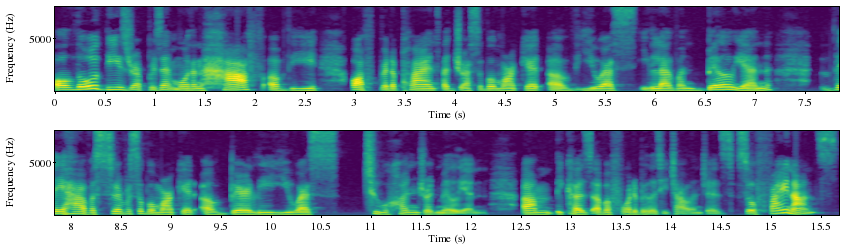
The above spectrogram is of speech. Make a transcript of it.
although these represent more than half of the off-grid appliance addressable market of US 11 billion, they have a serviceable market of barely US 200 million um, because of affordability challenges. So finance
